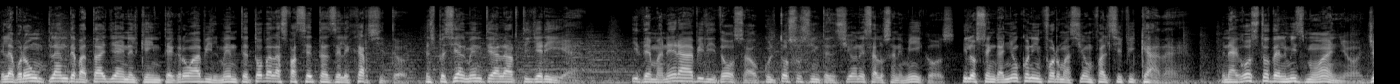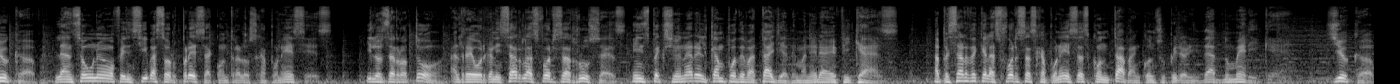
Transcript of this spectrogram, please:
elaboró un plan de batalla en el que integró hábilmente todas las facetas del ejército, especialmente a la artillería, y de manera habilidosa ocultó sus intenciones a los enemigos y los engañó con información falsificada. En agosto del mismo año, Yukov lanzó una ofensiva sorpresa contra los japoneses y los derrotó al reorganizar las fuerzas rusas e inspeccionar el campo de batalla de manera eficaz, a pesar de que las fuerzas japonesas contaban con superioridad numérica. Yukov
